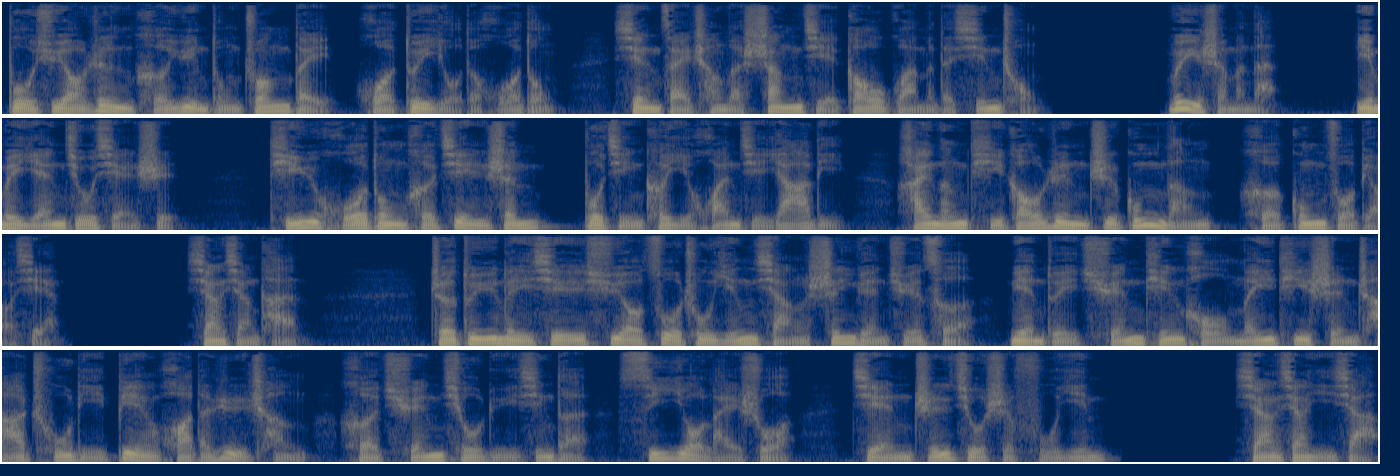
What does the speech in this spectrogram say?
不需要任何运动装备或队友的活动，现在成了商界高管们的新宠。为什么呢？因为研究显示，体育活动和健身不仅可以缓解压力，还能提高认知功能和工作表现。想想看。这对于那些需要做出影响深远决策、面对全天候媒体审查、处理变化的日程和全球旅行的 CEO 来说，简直就是福音。想象一下，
